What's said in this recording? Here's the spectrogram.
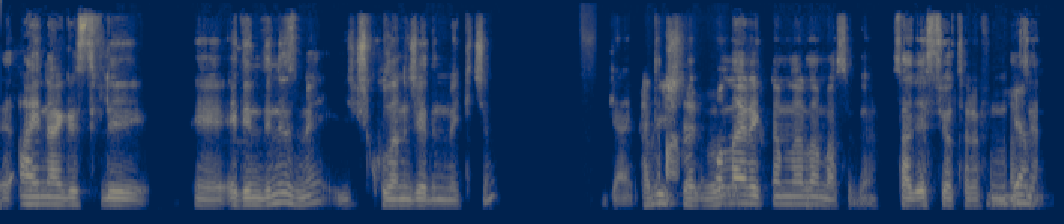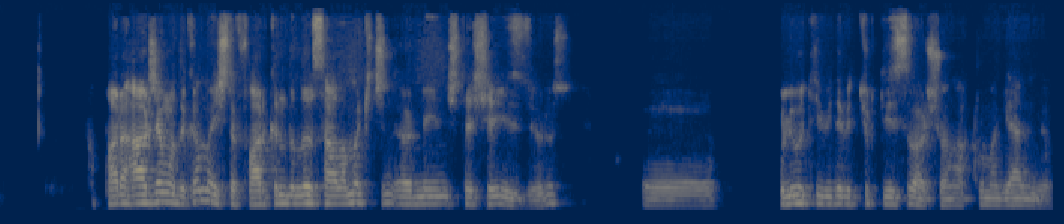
e, aynı agresifliği e, edindiniz mi? Kullanıcı edinmek için? Yani Tabii işte bu- online reklamlardan bahsediyorum. Sadece SEO tarafından. Ya, yani. para harcamadık ama işte farkındalığı sağlamak için örneğin işte şey izliyoruz. Ee, Blue TV'de bir Türk dizisi var şu an aklıma gelmiyor.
